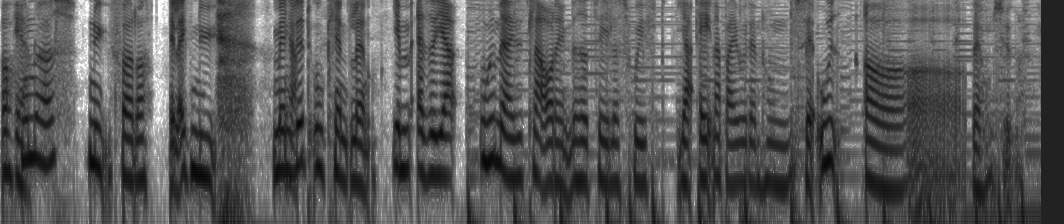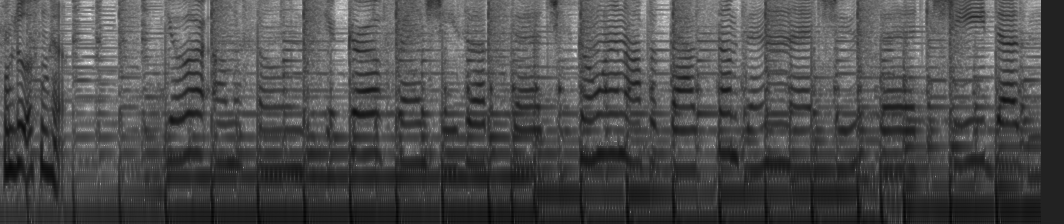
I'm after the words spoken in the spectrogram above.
Og Ja. hun er også ny for dig. Eller ikke ny, Men Ja. lidt ukendt land. Jamen, altså, jeg er udmærket klar over, at der er en, der hedder Taylor Swift. Jeg aner bare ikke, hvordan hun ser ud, og hvad hun synger. Hun lyder sådan her. You're on the phone with your girlfriend. She's upset. She's going off about something that you said. Cause she doesn't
